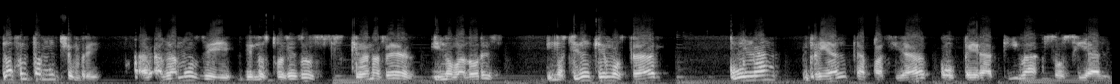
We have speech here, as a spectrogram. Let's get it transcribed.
No falta mucho, hombre. Hablamos de, de los procesos que van a ser innovadores y nos tienen que mostrar una real capacidad operativa social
